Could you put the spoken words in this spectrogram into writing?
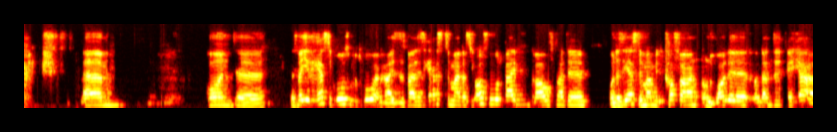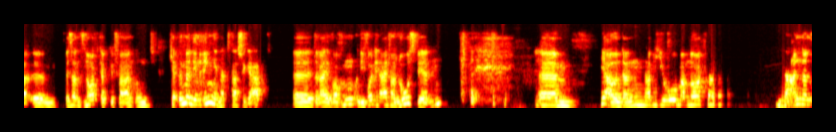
ähm, und äh, das war ihre erste große Motorradreise. Das war das erste Mal, dass sie Offroad-Reifen drauf hatte und das erste Mal mit Koffern und Rolle. Und dann sind wir ja ähm, bis ans Nordkap gefahren. Und ich habe immer den Ring in der Tasche gehabt, äh, drei Wochen, und ich wollte ihn einfach loswerden. ähm, ja, und dann habe ich hier oben am Nordkap unter anderem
